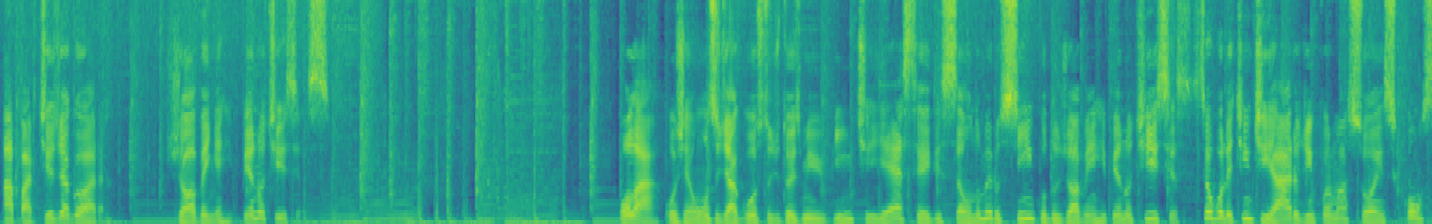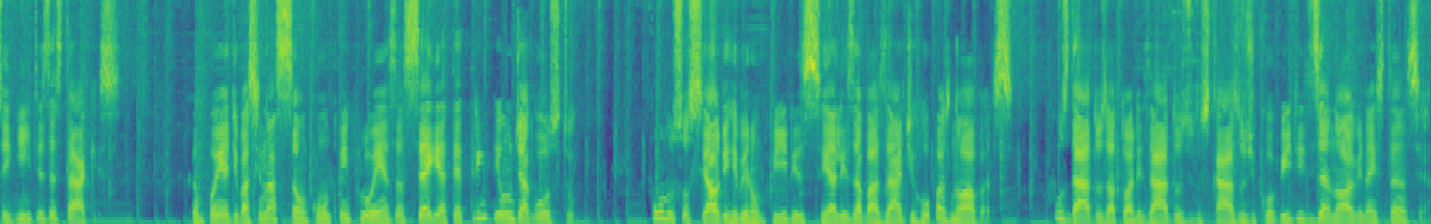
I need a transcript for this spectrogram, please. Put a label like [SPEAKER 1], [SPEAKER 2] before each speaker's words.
[SPEAKER 1] A partir de agora, Jovem RP Notícias. Olá, hoje é 11 de agosto de 2020 e essa é a edição número 5 do Jovem RP Notícias, seu boletim diário de informações com os seguintes destaques. Campanha de vacinação contra a influenza segue até 31 de agosto. Fundo Social de Ribeirão Pires realiza bazar de roupas novas. Os dados atualizados dos casos de Covid-19 na instância.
